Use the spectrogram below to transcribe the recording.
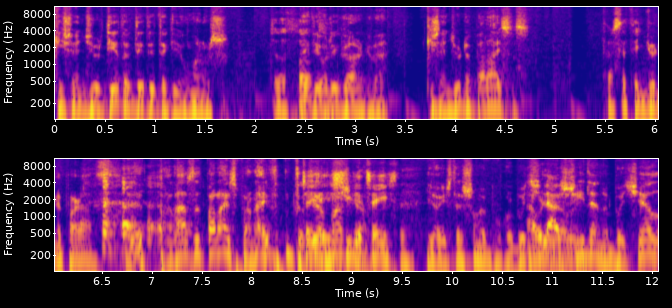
Kishte ngjyrë tjetër deti tek ju Manush. Që do thotë. Deti i oligarkëve. Kishte ngjyrën e parajsës. Tash se të ngjyrën e parajs. parajsët parajs, parajs të tjerë bashkë. Shile çe ishte. Jo, ishte shumë e bukur. Bëj shile, shile në bëqell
